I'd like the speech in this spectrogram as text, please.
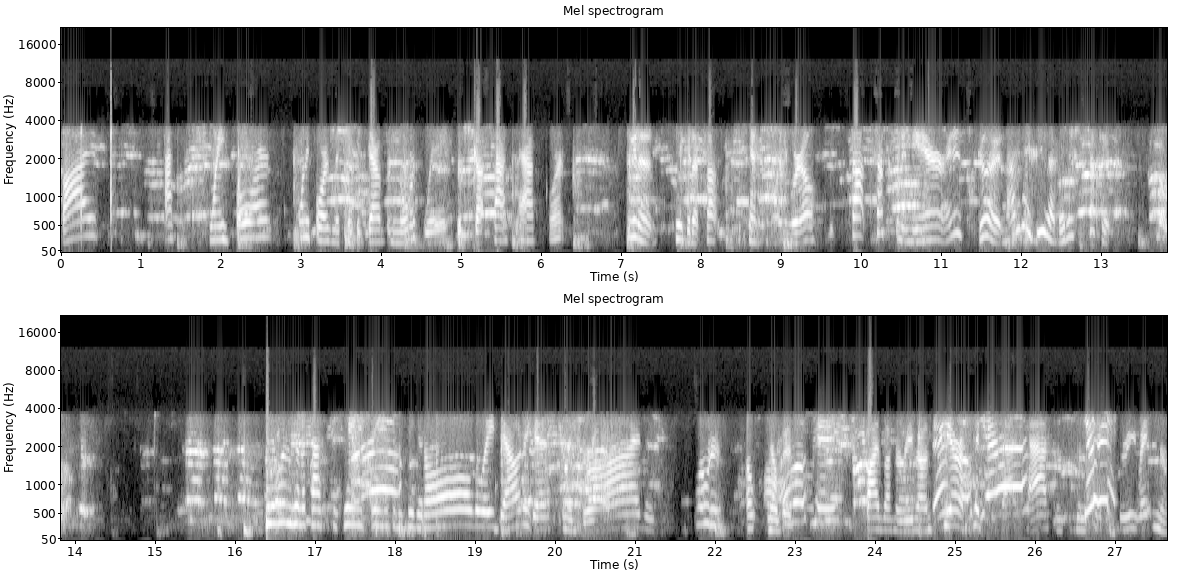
five. That's 24. 24 is going to take it down for Northway, which got past the half court. Going to take it up top. Can't go anywhere else. Stop, chucks it in the air, it's good. How do they do that? They just chuck it. Dylan's going to pass to Katie. Katie's going to take it all the way down again. Going to drive and floater. Oh, no good. Five got her rebound. Sierra pitches that pass, and she's going to take a three right in the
